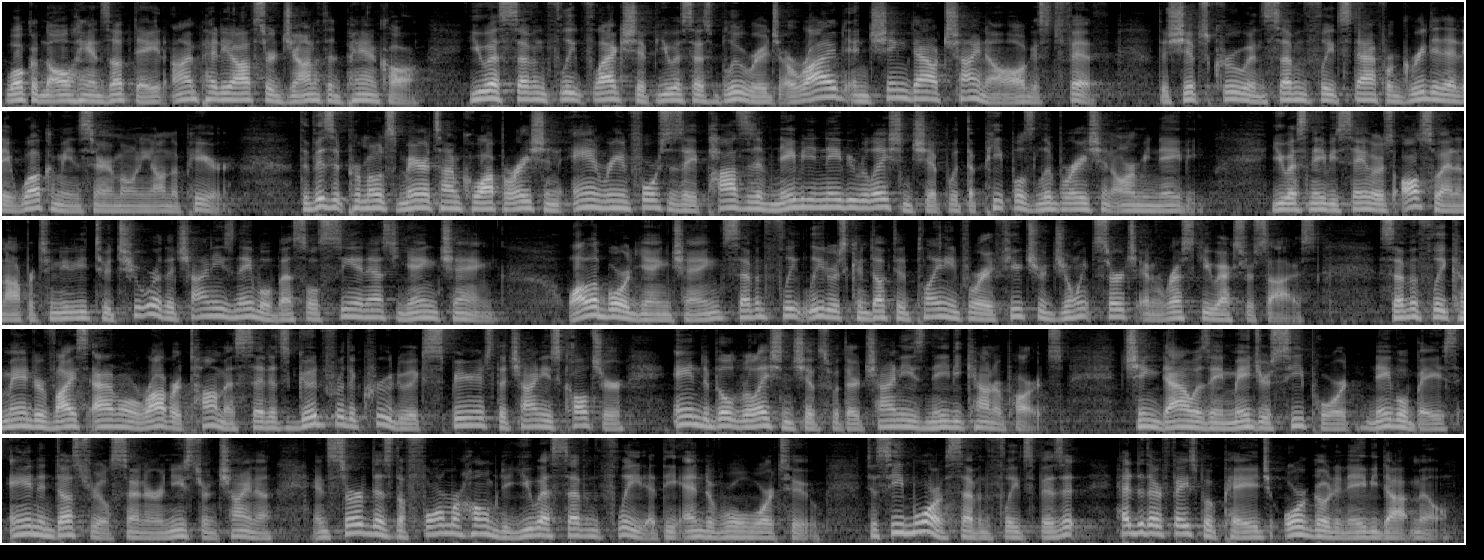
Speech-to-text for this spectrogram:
Welcome to All Hands Update. I'm Petty Officer Jonathan Pancaw. U.S. 7th Fleet flagship USS Blue Ridge arrived in Qingdao, China August 5th. The ship's crew and 7th Fleet staff were greeted at a welcoming ceremony on the pier. The visit promotes maritime cooperation and reinforces a positive Navy-to-Navy relationship with the People's Liberation Army Navy. U.S. Navy sailors also had an opportunity to tour the Chinese naval vessel CNS Yancheng. While aboard Yancheng, 7th Fleet leaders conducted planning for a future joint search and rescue exercise. 7th Fleet Commander Vice Admiral Robert Thomas said it's good for the crew to experience the Chinese culture and to build relationships with their Chinese Navy counterparts. Qingdao is a major seaport, naval base, and industrial center in eastern China and served as the former home to U.S. 7th Fleet at the end of World War II. To see more of 7th Fleet's visit, head to their Facebook page or go to Navy.mil.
